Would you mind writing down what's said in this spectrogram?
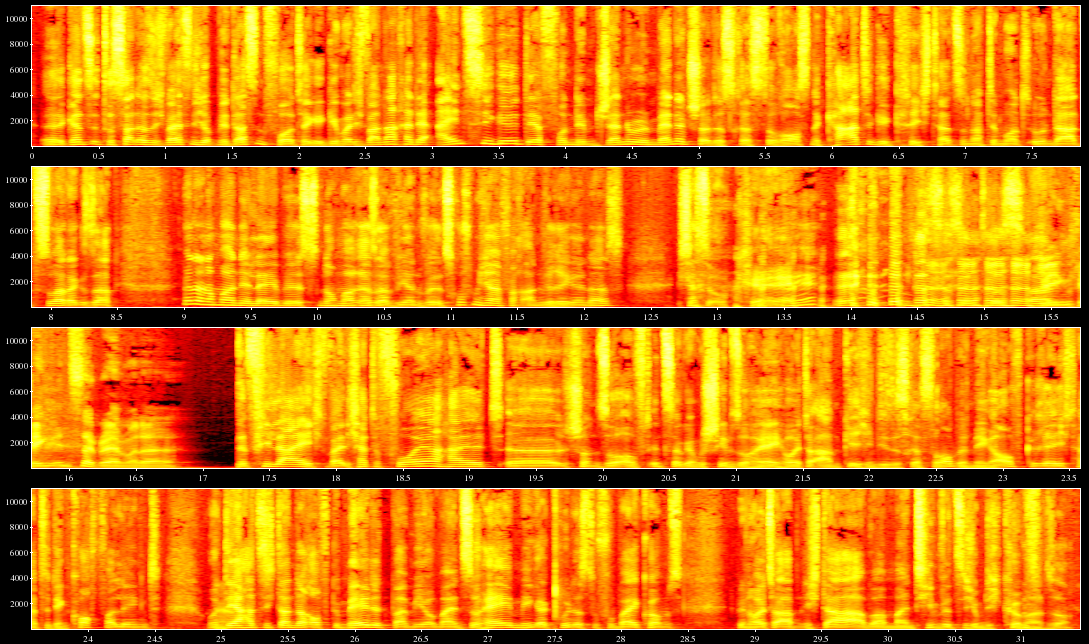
Äh, ganz interessant, also ich weiß nicht, ob mir das einen Vorteil gegeben hat. Ich war nachher der Einzige, der von dem General Manager des Restaurants eine Karte gekriegt hat, so nach dem Motto, und dazu hat er gesagt, wenn du nochmal in LA bist, nochmal reservieren willst, ruf mich einfach an, wir regeln das. Ich dachte so, okay. das ist interessant. Wegen, wegen Instagram, oder? Vielleicht, weil ich hatte vorher halt äh, schon so auf Instagram geschrieben, so hey, heute Abend gehe ich in dieses Restaurant, bin mega aufgeregt, hatte den Koch verlinkt und ja. der hat sich dann darauf gemeldet bei mir und meint so, hey, mega cool, dass du vorbeikommst. Ich bin heute Abend nicht da, aber mein Team wird sich um dich kümmern. So.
